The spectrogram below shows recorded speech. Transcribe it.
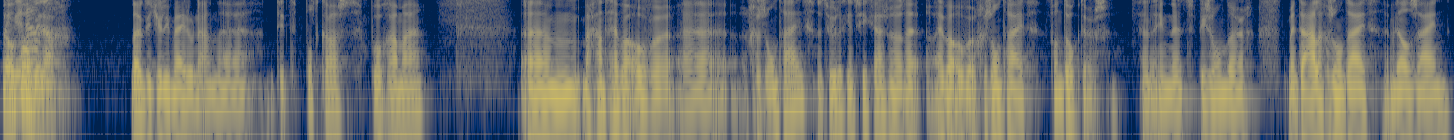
Welkom. Goedemiddag. Leuk dat jullie meedoen aan uh, dit podcastprogramma. Um, we gaan het hebben over uh, gezondheid, natuurlijk in het ziekenhuis. Maar we het hebben over gezondheid van dokters. En in het bijzonder mentale gezondheid, welzijn.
